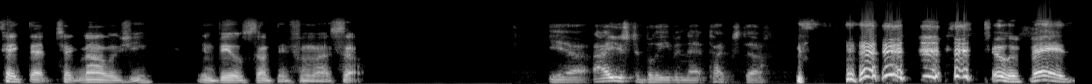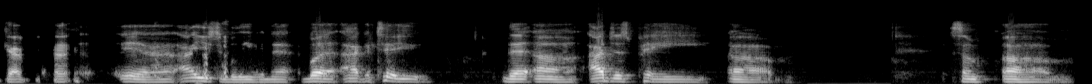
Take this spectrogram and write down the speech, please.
take that technology and build something for myself? Yeah, I used to believe in that type of stuff. Till the feds got me. Yeah, I used to believe in that, but I could tell you that uh, I just paid um, some um,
